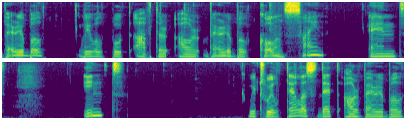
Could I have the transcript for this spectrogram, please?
variable we will put after our variable colon sign and int which will tell us that our variable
